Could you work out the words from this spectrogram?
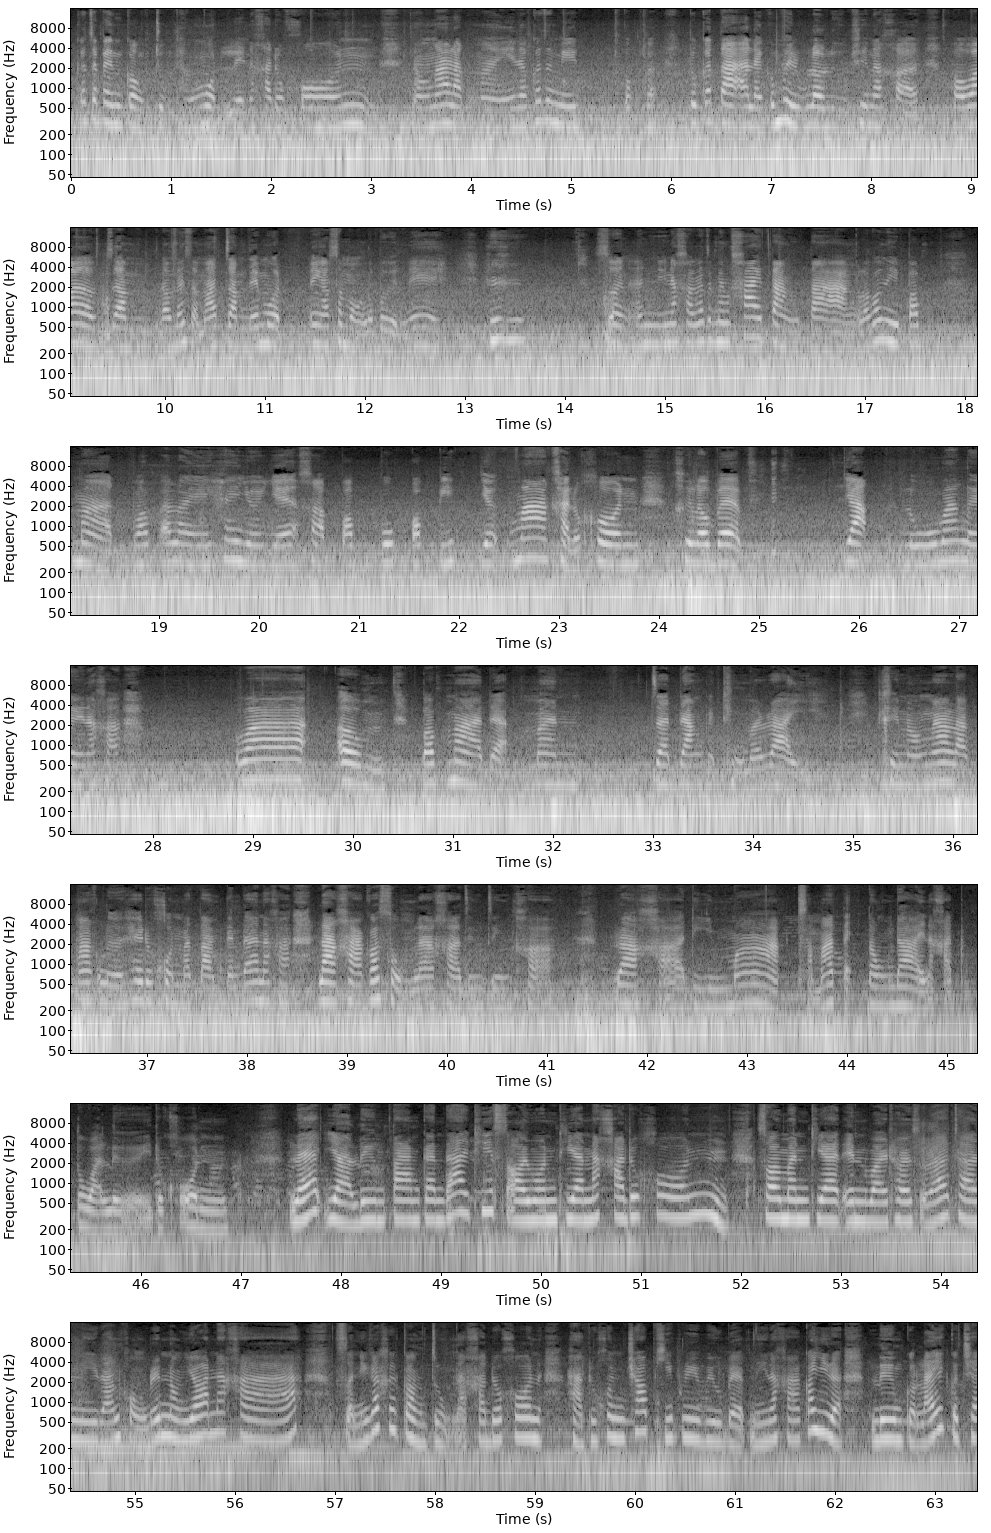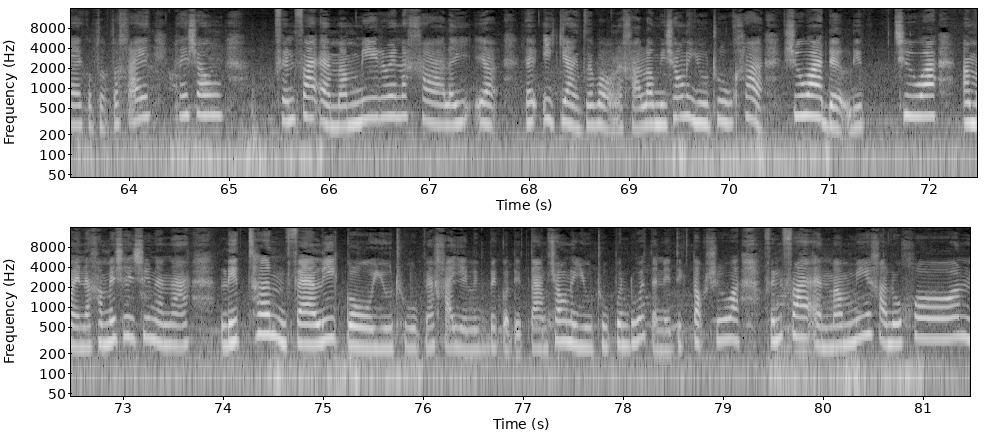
ก็จะเป็นกล่องจุ่มทั้งหมดเลยนะคะทุกคนน้องน่ารักไหมแล้วก็จะมีตุ๊กตุ๊กตาอะไรก็ไม่รู้เราลืมชื่อนะคะ เพราะว่าเราจำเราไม่สามารถจำได้หมดไม่งั้นสมองระเบิดแน่ส่วนอันนี้นะคะก็จะเป็นค่ายต่างๆ แล้วก็มีป๊อป หมาดป๊อปอะไรให้เยอะแยะค่ะป๊อปปุ๊กป๊อปปิ๊บเยอะมากค่ะทุกคน คือเราแบบอยากรู้มากเลยนะคะ ว่าเอ่มป๊อปมาดอะมันจะดังไปถึงเมื่อไหร่ คือน้องน่ารักมากเลย ให้ทุกคนมาตามกันได้นะคะ ราคาก็สมราคาจริงๆค่ะ ราคาดีมาก ต้องได้นะคะ ทุกตัวเลยทุกคน และอย่าลืมตามกันได้ที่ซอยมนเทียนนะคะทุกคน ซอยมนเทียน NY ทอยสุราธานีร้านของเล่นน้องยอดนะคะ ส่วนนี้ก็คือกล่องจุ่มนะคะ ทุกคน หากทุกคนชอบคลิปรีวิวแบบนี้นะคะ ก็อย่าลืมกดไลค์ กดแชร์ กด subscribe ให้ช่องเฟนฟาแอนมัมมี่ด้วยนะคะ และและอีกอย่างจะบอกนะคะ เรามีช่องใน YouTube ค่ะ ชื่อว่า The Lit ชื่อว่าเอาใหม่นะคะ ไม่ใช่ชื่อนั้นนะ Little Fairy Go YouTube นะคะ อย่าลืมไปกดติดตามช่องใน YouTube กันด้วย แต่ใน TikTok ชื่อว่า f r e n c h Fry and Mummy ค่ะทุกคน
